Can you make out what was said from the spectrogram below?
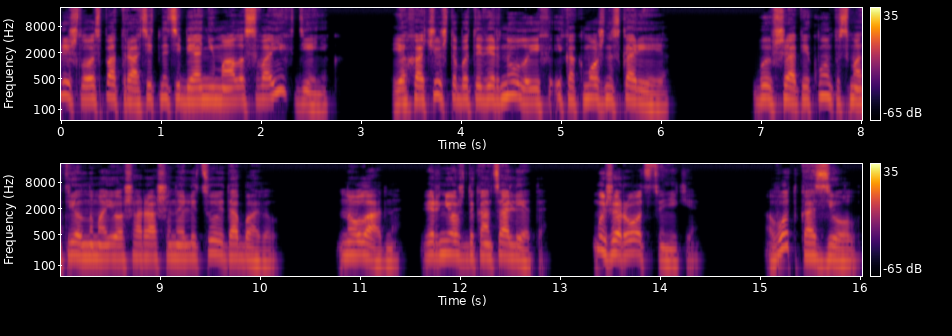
Пришлось потратить на тебя немало своих денег. Я хочу, чтобы ты вернула их и как можно скорее». Бывший опекун посмотрел на мое ошарашенное лицо и добавил. «Ну ладно, вернешь до конца лета. Мы же родственники». «Вот козел»,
